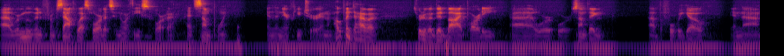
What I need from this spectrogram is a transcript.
Uh, we're moving from Southwest Florida to Northeast Florida at some point in the near future, and I'm hoping to have a sort of a goodbye party uh, or or something uh, before we go in uh,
